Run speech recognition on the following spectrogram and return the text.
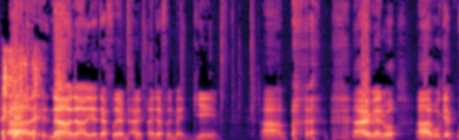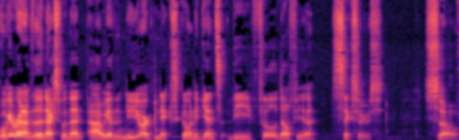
uh, no, no, yeah, definitely. I, I definitely meant game. Um, all right, man. Well, uh, we'll get we'll get right on to the next one then. Uh, we have the New York Knicks going against the Philadelphia Sixers. So,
